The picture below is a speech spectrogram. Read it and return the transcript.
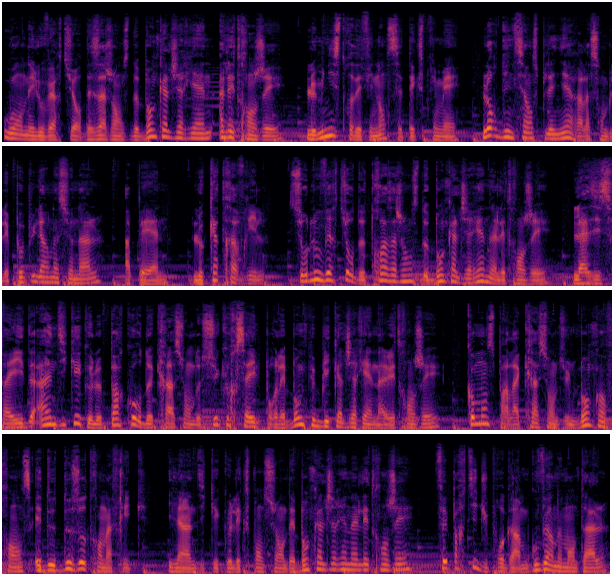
Où en est l'ouverture des agences de banque algériennes à l'étranger? Le ministre des Finances s'est exprimé lors d'une séance plénière à l'Assemblée populaire nationale, APN, le 4 avril, sur l'ouverture de trois agences de banque algériennes à l'étranger. L'Aziz Faïd a indiqué que le parcours de création de succursales pour les banques publiques algériennes à l'étranger commence par la création d'une banque en France et de deux autres en Afrique. Il a indiqué que l'expansion des banques algériennes à l'étranger fait partie du programme gouvernemental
